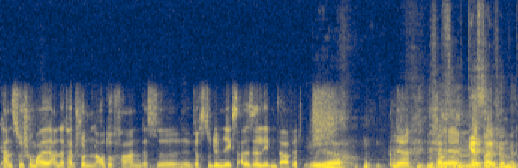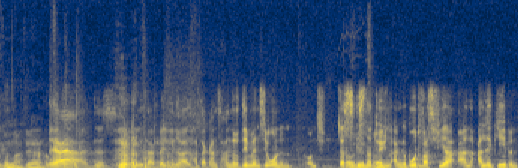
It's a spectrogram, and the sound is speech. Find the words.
kannst du schon mal anderthalb Stunden Auto fahren. Das äh, wirst du demnächst alles erleben, David. Ja. Ja, Ich habe ähm, gestern schon mitgemacht, ja. ja, das, wie gesagt, Berlin hat da ganz andere Dimensionen. Und das Auf ist natürlich Fall. ein Angebot, was wir an alle geben.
